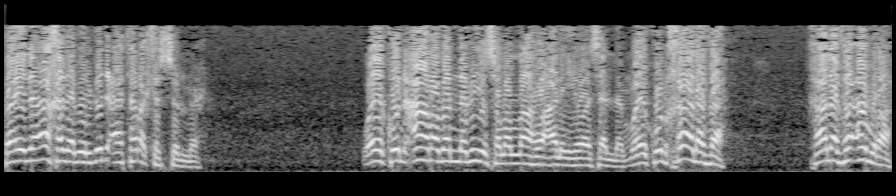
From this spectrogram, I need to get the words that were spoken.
فإذا أخذ بالبدعة ترك السنة. ويكون عارض النبي صلى الله عليه وسلم ويكون خالفه خالف أمره.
